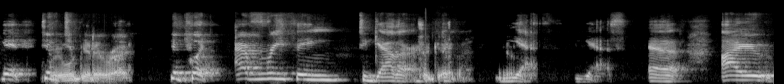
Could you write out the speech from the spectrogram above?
get to, we will to, get it right to put everything together. Together. Yep. Yes, yes. Uh, I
